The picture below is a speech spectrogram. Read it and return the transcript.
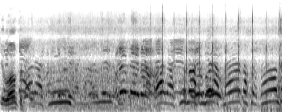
Quilômetro. Olha aqui. Olha aqui o nosso primeiro atleta chegando.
